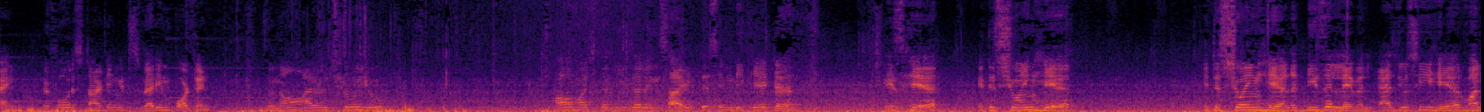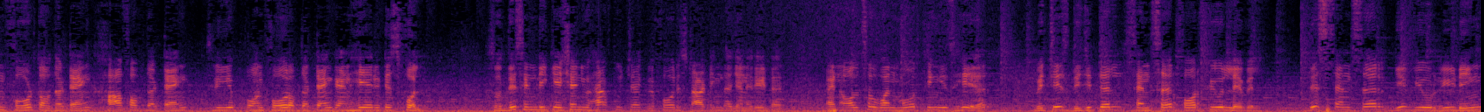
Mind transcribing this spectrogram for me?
tank before starting. It's very important. So now i will show you how much the diesel inside. This indicator is here. It is showing here it is showing here the diesel level. As you see here one fourth of the tank half of the tank 3.4 of the tank and here it is full. So this indication you have to check before starting the generator. And also one more thing is here which is digital sensor for fuel level. This sensor give you reading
